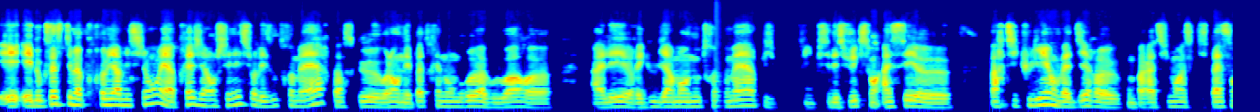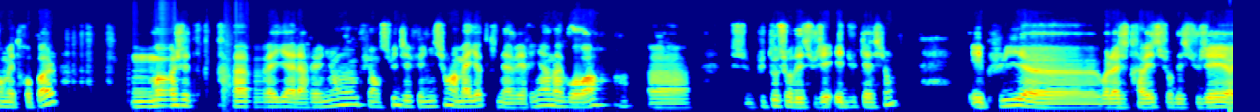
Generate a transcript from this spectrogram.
et, donc, ça, c'était ma première mission. Et après, j'ai enchaîné sur les Outre-mer parce que voilà, on n'est pas très nombreux à vouloir aller régulièrement en Outre-mer. Puis, c'est des sujets qui sont assez euh, particuliers, on va dire, euh, comparativement à ce qui se passe en métropole. moi, j'ai travaillé à La Réunion, puis ensuite, j'ai fait une mission à Mayotte qui n'avait rien à voir, euh, plutôt sur des sujets éducation. Et puis, voilà, j'ai travaillé sur des sujets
